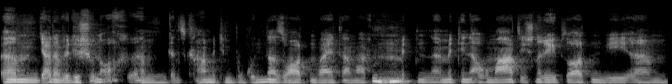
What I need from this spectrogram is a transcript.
ähm, ja, dann würde ich schon auch ähm, ganz klar mit den Burgundersorten weitermachen, Mhm. mit, den, äh, mit den aromatischen Rebsorten wie ähm,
